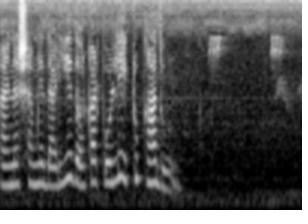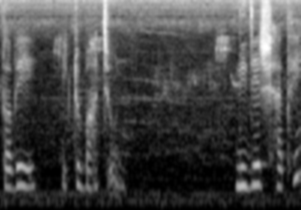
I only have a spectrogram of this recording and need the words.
আয়নার সামনে দাঁড়িয়ে দরকার পড়লে একটু কাঁদুন। তবে একটু বাঁচুন। নিজের সাথে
